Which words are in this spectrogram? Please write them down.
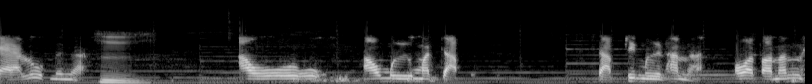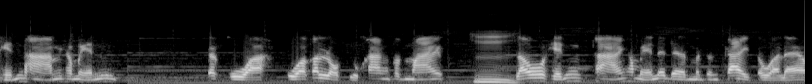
ก่ๆรูปหนึ่งอะอืมเอาเอามือมาจับ จับที่มือท่านอะ เพราะว่าตอนนั้นเห็นทหารเขมร ก็กลัว กลัวก็หลบอยู่ข้างต้นไม้ อืม แล้วเห็นทหารเขมรเนี่ยเดินมาจนใกล้ตัวแล้ว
